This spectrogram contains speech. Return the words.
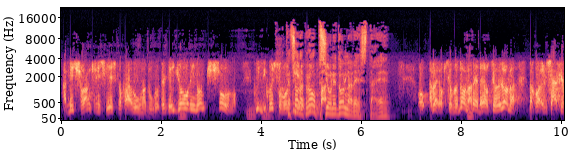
ammesso anche che si riesca a fare uno o due, perché i giovani non ci sono. Quindi questo vuol Cazzola, dire però opzione donna resta, eh? Oh, vabbè, opzione donna, vabbè, opzione donna, ma qua, sa che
